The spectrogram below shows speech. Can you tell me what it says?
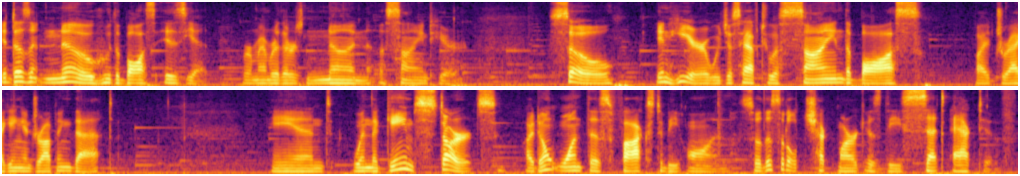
it doesn't know who the boss is yet. Remember, there's none assigned here. So, in here, we just have to assign the boss by dragging and dropping that. And when the game starts, I don't want this fox to be on. So this little check mark is the set active.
